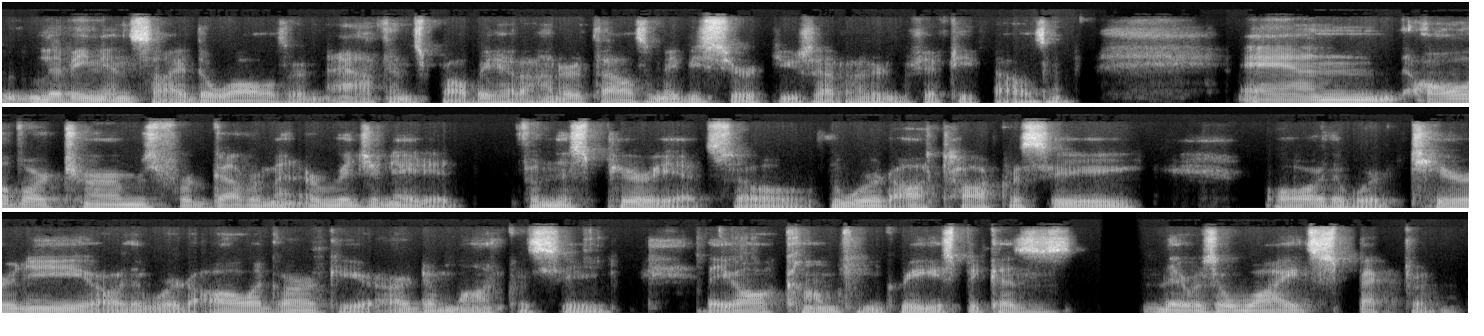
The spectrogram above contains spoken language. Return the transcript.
living inside the walls. And Athens probably had 100,000, maybe Syracuse had 150,000. And all of our terms for government originated from this period. So the word autocracy, or the word tyranny, or the word oligarchy, or democracy, they all come from Greece because there was a wide spectrum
